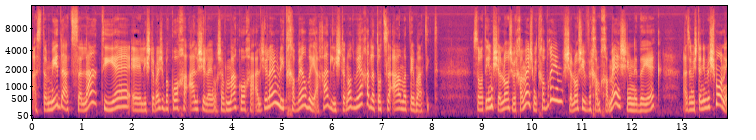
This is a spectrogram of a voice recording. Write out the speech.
אז תמיד ההצלה תהיה אה, להשתמש בכוח העל שלהם. עכשיו מה הכוח העל שלהם? להתחבר ביחד, להשתנות ביחד לתוצאה המתמטית. זאת אומרת אם שלוש וחמש מתחברים, שלוש וחמש אם נדייק, אז הם משתנים לשמונה.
